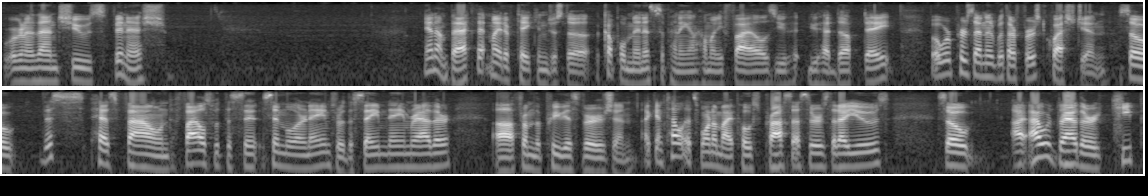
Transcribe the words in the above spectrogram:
We're going to then choose finish. And I'm back. That might have taken just a, a, couple minutes depending on how many files you, you had to update. But we're presented with our first question. So this has found files with the si similar names, or the same name rather, uh, from the previous version. I can tell it's one of my post processors that I use. So I, I would rather keep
